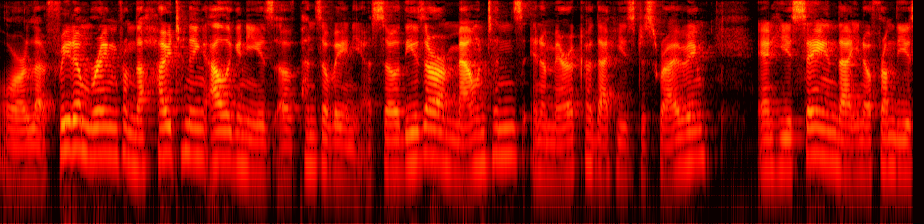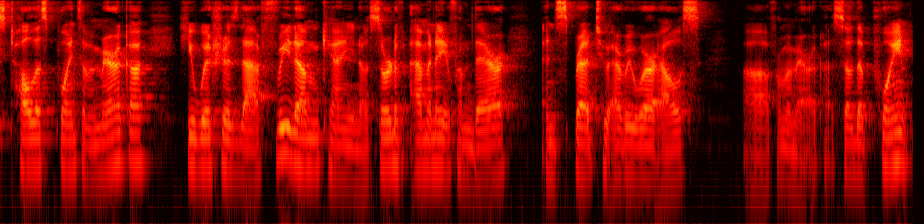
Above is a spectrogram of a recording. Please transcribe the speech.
or "Let freedom ring from the heightening Alleghenies of Pennsylvania." So these are mountains in America that he's describing, and he's saying that you know from these tallest points of America, he wishes that freedom can you know sort of emanate from there and spread to everywhere else uh, from America. So the point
